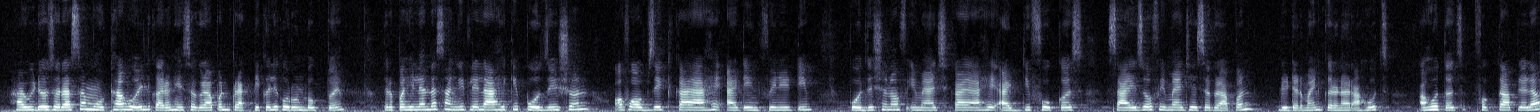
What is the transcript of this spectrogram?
हा व्हिडिओ जरासा मोठा होईल कारण हे सगळं आपण प्रॅक्टिकली करून बघतोय. तर पहिल्यांदा सांगितलेलं आहे की पोझिशन ऑफ ऑब्जेक्ट काय आहे? At infinity position of image काय आहे? At the focus size of image हे सगळं आपण डिटरमाइन करणार आहोत. आहोतच. फक्त आपल्याला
